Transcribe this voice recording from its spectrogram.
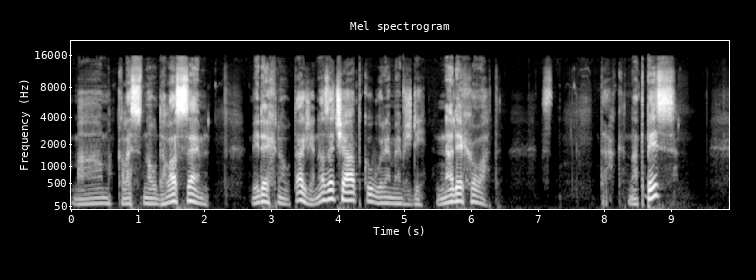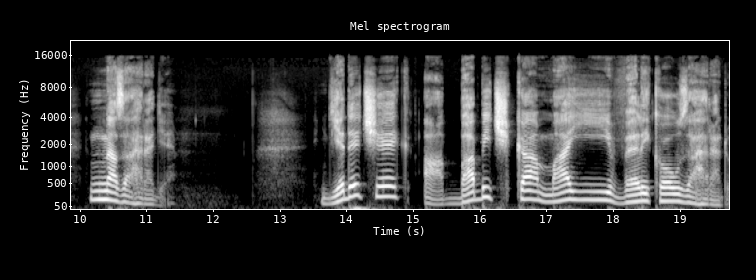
mám klesnout hlasem, vydechnout. Takže na začátku budeme vždy nadechovat. Tak, nadpis. Na zahradě. Dědeček a babička mají velikou zahradu.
